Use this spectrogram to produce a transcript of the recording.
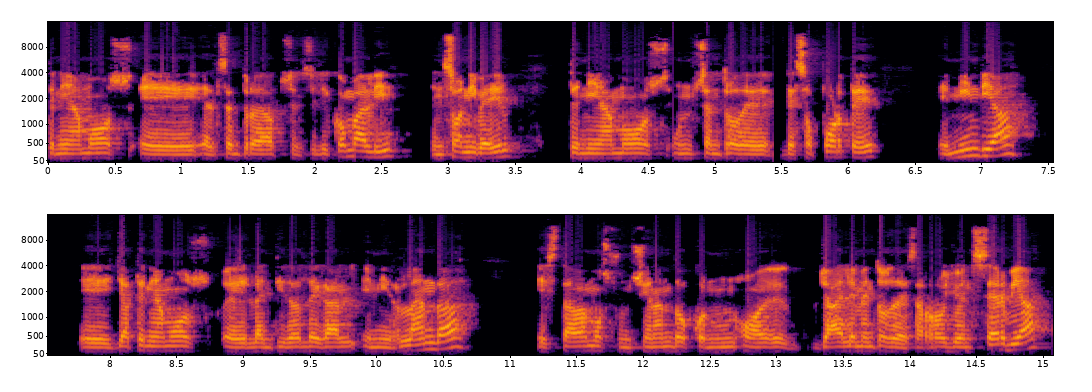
teníamos eh, el centro de datos en Silicon Valley, en Sunnyvale, teníamos un centro de, soporte en India, eh, ya teníamos la entidad legal en Irlanda, estábamos funcionando con ya elementos de desarrollo en Serbia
